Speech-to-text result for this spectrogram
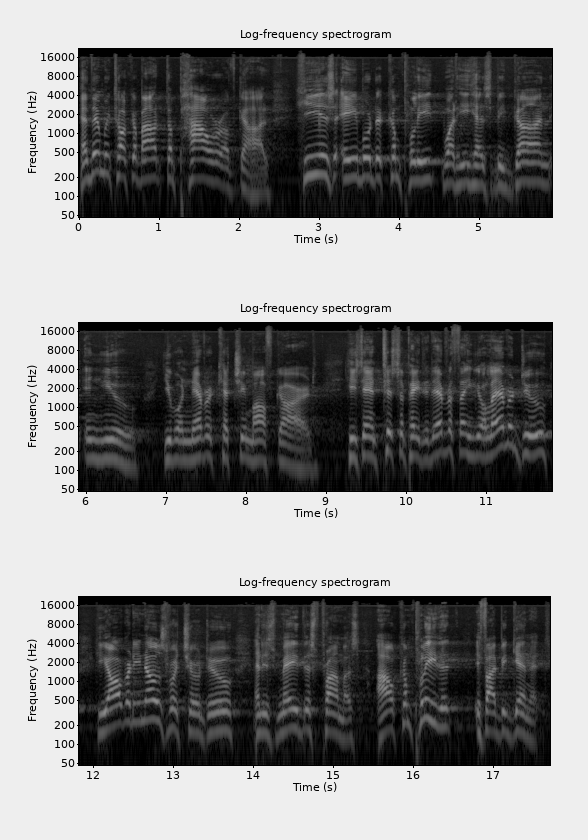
And then we talk about the power of God. He is able to complete what He has begun in you. You will never catch Him off guard. He's anticipated everything you'll ever do. He already knows what you'll do, and He's made this promise I'll complete it if I begin it.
